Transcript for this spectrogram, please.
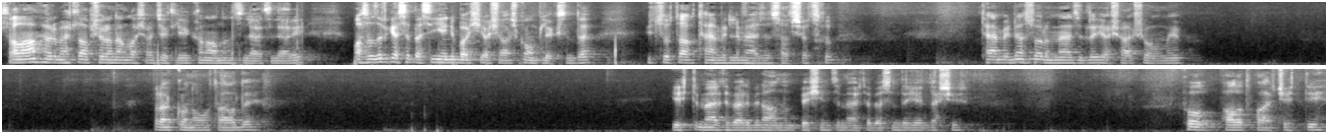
Salam, hörmətli Abşeron Əmlak Agentliyi kanalının izləyiciləri. Masazır qəsəbəsi Yenibaş yaşayış kompleksində 3 otaq təmirli mənzil satışa çıxıb. Təmirdən sonra mənzildə yaşayış olmayıb. Bura qonaq otağıdır. 7 mərtəbəli binanın 5-ci mərtəbəsində yerləşir. Pol palıd parketdir.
